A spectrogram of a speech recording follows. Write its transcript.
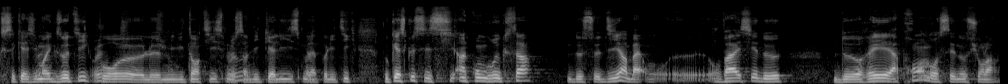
C'est quasiment exotique Oui, pour eux, le militantisme, le syndicalisme, la politique. Donc est-ce que c'est si incongru que ça de se dire, bah, on, euh, on va essayer de, de réapprendre ces notions-là?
